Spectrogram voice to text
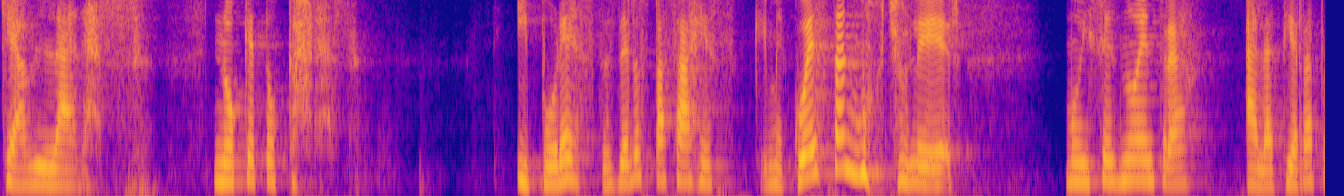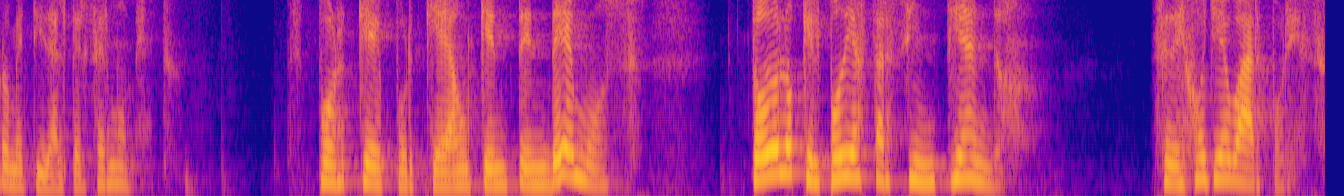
que hablaras, no que tocaras. Y por esto es de los pasajes que me cuestan mucho leer. Moisés no entra a la tierra prometida al tercer momento. ¿Por qué? Porque aunque entendemos todo lo que él podía estar sintiendo, se dejó llevar por eso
